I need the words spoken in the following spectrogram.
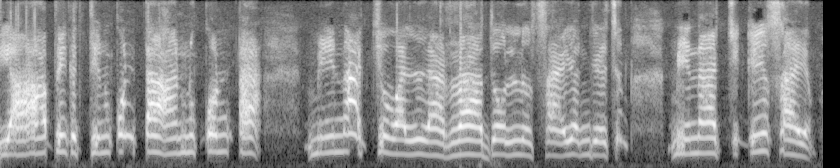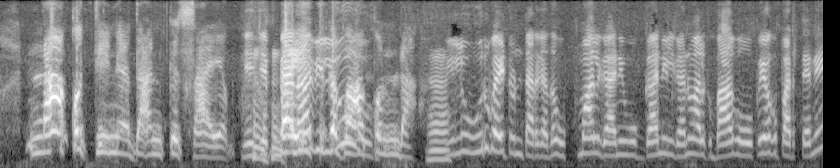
యాపికి తినుకుంటా అనుకుంటా. మీనాచి వల్ల రాజోళ్ళు సాయం చేసి మీనాచికి సాయం. నాకు తినేదానికి సాయం. నేను చెప్పానా బయటకు వీళ్ళు కాకుండా వీళ్ళు ఊరు బయట ఉంటారు కదా ఉప్మాలు గాని ఉగ్గానీలు గాని వాళ్ళకి బాగా ఉపయోగపడితేనే.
